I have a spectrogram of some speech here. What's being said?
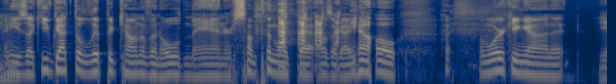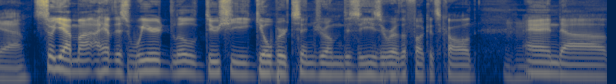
And he's like, "You've got the lipid count of an old man or something like that." I was like, "I know, I'm working on it." Yeah. So yeah, my I have this weird little douchey Gilbert syndrome disease or whatever the fuck it's called, Mhm. and uh,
